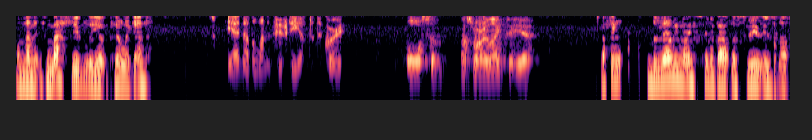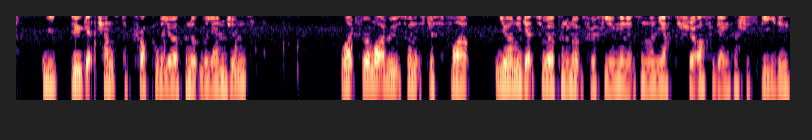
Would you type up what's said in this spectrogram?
And then it's massively uphill again. Yeah, another 1 in 50 up to the quarry. Awesome. That's what I like to hear. I think the really nice thing about this route is that you do get a chance to properly open up the engines. Like for a lot of routes when it's just flat, you only get to open them up for a few minutes and then you have to shut off again because you're speeding.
